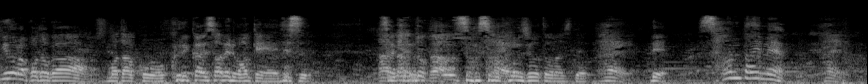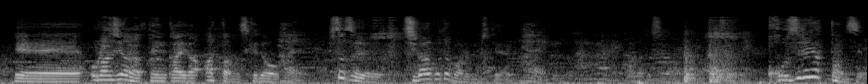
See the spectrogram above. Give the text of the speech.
うなことがまたこう繰り返されるわけですあさっきの何度か。そうそうはい。工場と同じで、はい。で3代目。はい。えー同じような展開があったんですけど、はい。一つ違うことがありまして。はい。あのですね子連れやったんですよ、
